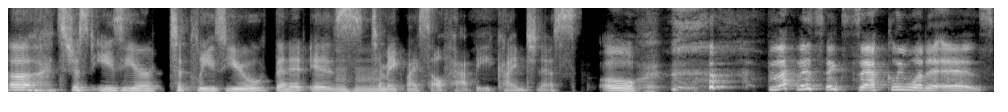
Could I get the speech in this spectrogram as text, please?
uh, it's just easier to please you than it is mm-hmm. to make myself happy kindness. Oh, that is exactly what it is.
